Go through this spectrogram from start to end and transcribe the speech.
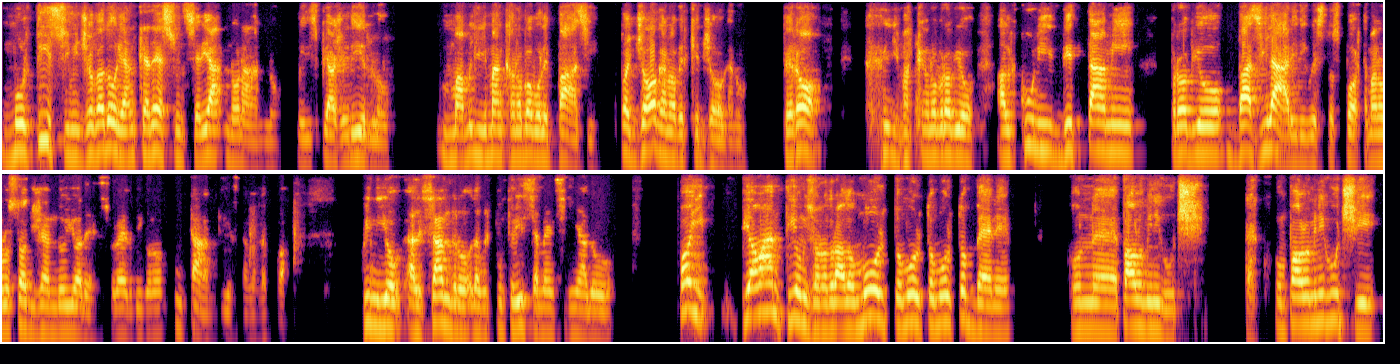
moltissimi giocatori anche adesso in Serie A non hanno, mi dispiace dirlo, ma gli mancano proprio le basi. Poi giocano perché giocano, però gli mancano proprio alcuni dettami proprio basilari di questo sport, ma non lo sto dicendo io adesso, eh, dicono in tanti questa cosa qua. Quindi io, Alessandro, da quel punto di vista mi ha insegnato. Poi più avanti io mi sono trovato molto, molto, molto bene con eh, Paolo Minicucci. Ecco, con Paolo Minicucci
